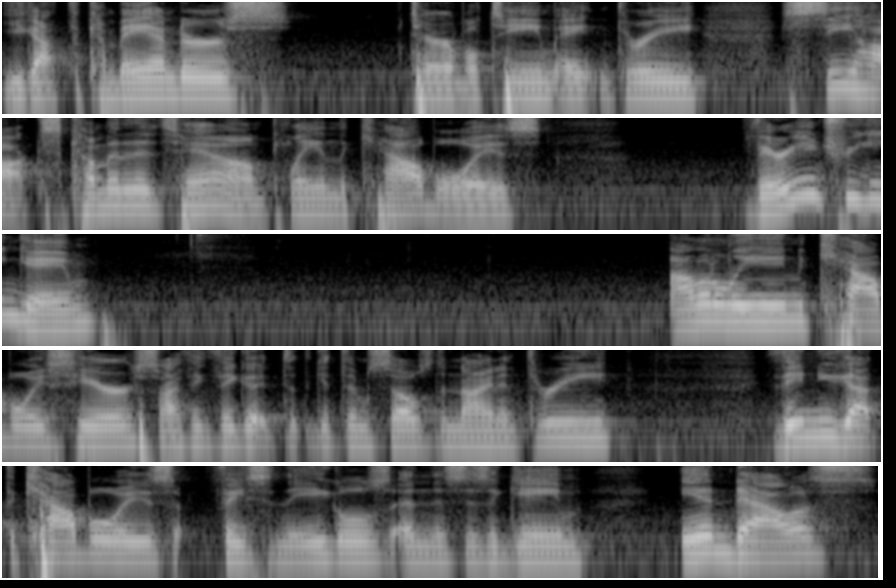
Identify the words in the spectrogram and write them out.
You got the Commanders, terrible team, 8 and 3. Seahawks coming into town playing the Cowboys. Very intriguing game. I'm to lean Cowboys here, so I think they get get themselves to nine and three. Then you got the Cowboys facing the Eagles, and this is a game in Dallas.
